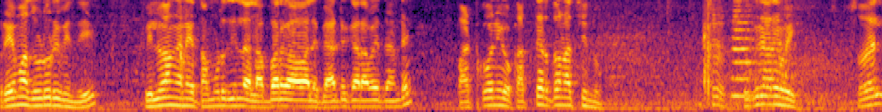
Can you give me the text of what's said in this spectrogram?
ప్రేమ చూడురు వింది. పిలవంగానే తమ్ముడు దీనిలో లబ్బర్ కావాలి బ్యాటరీ ఖరాబ్ అవుతుంది అంటే పట్టుకొని ఒక కత్తెరతో నచ్చిండు. శుక్రియా రే భయ్ సోయల్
